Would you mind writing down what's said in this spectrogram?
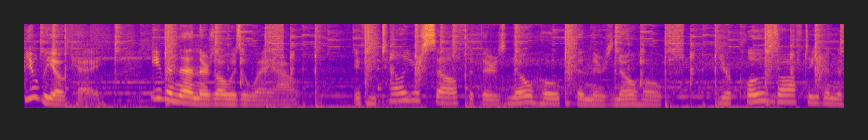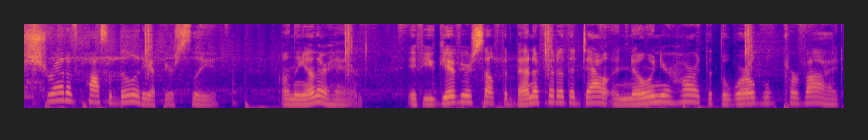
you'll be okay. Even then, there's always a way out. If you tell yourself that there's no hope, then there's no hope. You're closed off to even the shred of possibility up your sleeve. On the other hand, if you give yourself the benefit of the doubt and know in your heart that the world will provide,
